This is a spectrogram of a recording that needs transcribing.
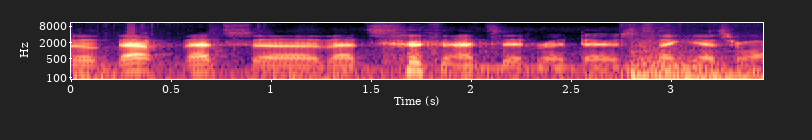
So that that's uh, that's that's it right there. So thank you guys for watching.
